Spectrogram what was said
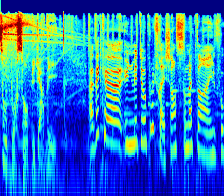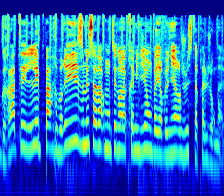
100% Picardie. Avec euh, une météo plus fraîche hein. ce matin, il faut gratter les pare-brises, mais ça va remonter dans l'après-midi, on va y revenir juste après le journal.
